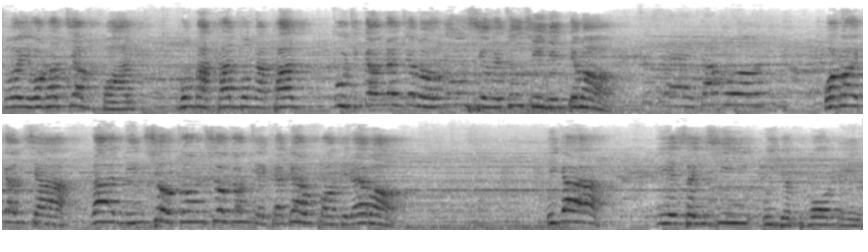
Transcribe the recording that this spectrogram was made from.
所以我较占烦，莫甲看莫甲看，有一天咱节目女性的主持人对无？谢谢张文。我阁会感谢咱林秀庄秀庄姐开了换一个无？伊甲伊的先生为着土地，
